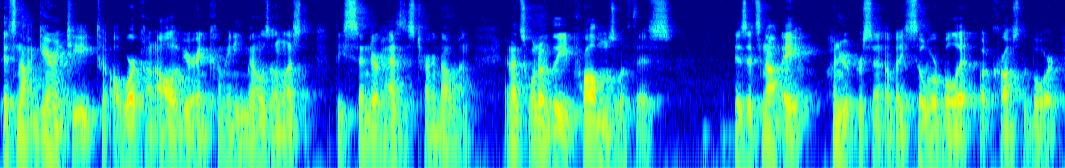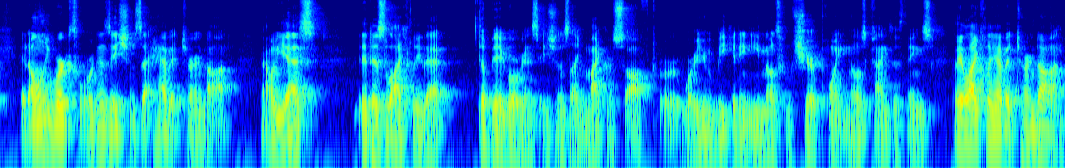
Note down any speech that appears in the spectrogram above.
It's not guaranteed to work on all of your incoming emails unless the sender has this turned on. And that's one of the problems with this is it's not a 100% of a silver bullet across the board. It only works for organizations that have it turned on. Now, yes, it is likely that the big organizations like Microsoft or where you'll be getting emails from SharePoint and those kinds of things, they likely have it turned on.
